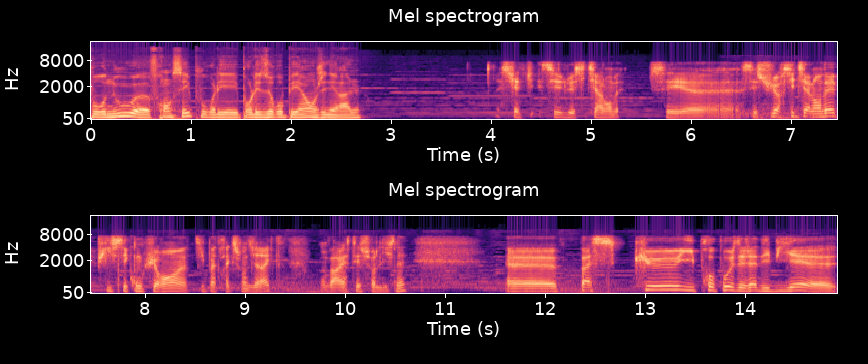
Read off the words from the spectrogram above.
nous, euh, Français, pour les, Européens en général? C'est le site irlandais. C'est euh, sûr, site irlandais, puis ses concurrents, type attraction directe. On va rester sur le Disney. Parce que il propose déjà des billets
